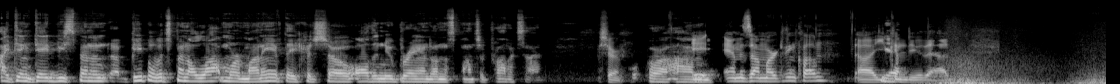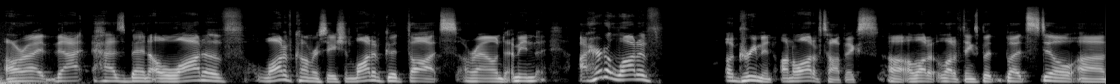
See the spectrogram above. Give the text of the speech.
I think they'd be spending. People would spend a lot more money if they could show all the new brand on the sponsored product side. Sure. Or um, hey, Amazon Marketing Cloud, uh, you yeah. can do that. All right, that has been a lot of a lot of conversation, a lot of good thoughts around. I mean, I heard a lot of agreement on a lot of topics, uh, a lot of a lot of things, but but still, uh,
